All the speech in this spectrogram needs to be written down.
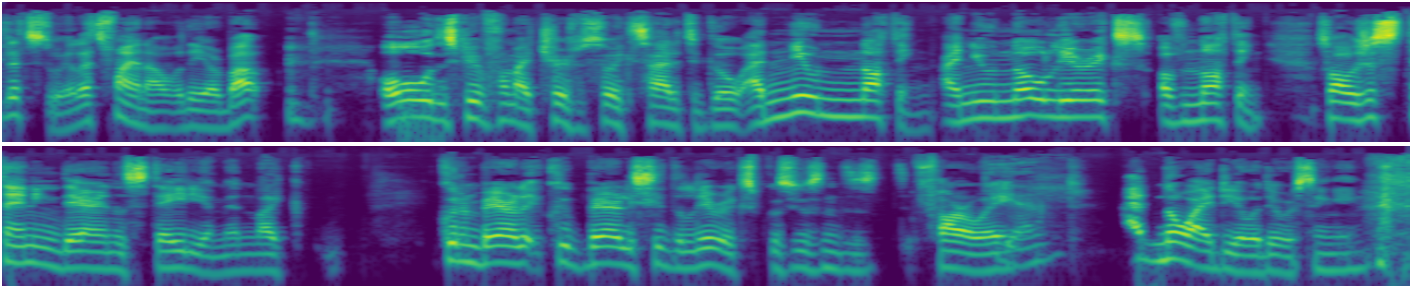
let's do it. Let's find out what they are about. Mhm. All these people from my church were so excited to go. I knew nothing. I knew no lyrics of nothing. So I was just standing there in the stadium and like couldn't barely could barely see the lyrics because it was far away. Yeah. I had no idea what they were singing.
